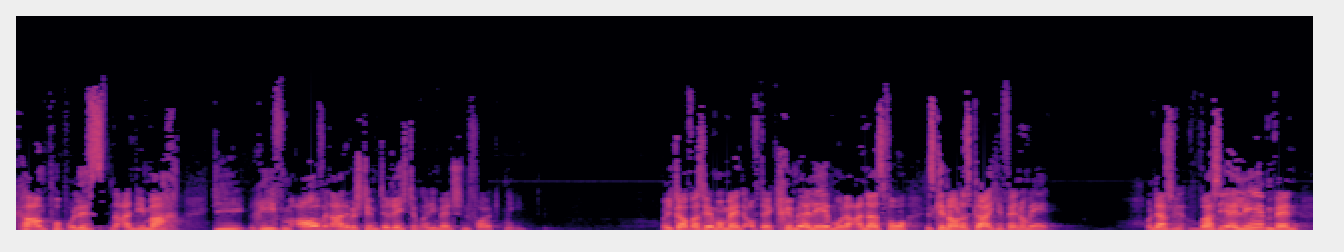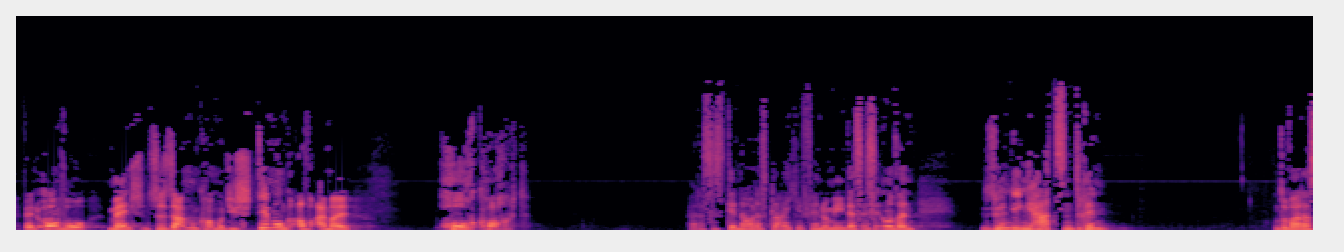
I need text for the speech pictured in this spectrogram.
kamen Populisten an die Macht, die riefen auf in eine bestimmte Richtung und die Menschen folgten ihnen. Und ich glaube, was wir im Moment auf der Krim erleben oder anderswo, ist genau das gleiche Phänomen. Und das, was wir erleben, wenn, wenn irgendwo Menschen zusammenkommen und die Stimmung auf einmal hochkocht, ja, das ist genau das gleiche Phänomen. Das ist in unseren sündigen Herzen drin. Und so war das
